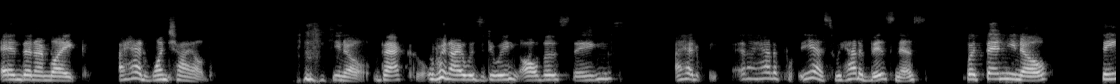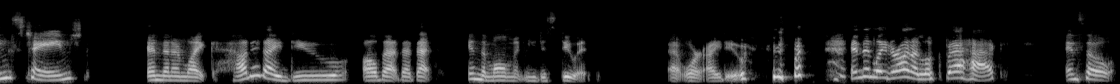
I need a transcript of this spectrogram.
And then I'm like, I had one child. you know, back when I was doing all those things, I had, and I had a, yes, we had a business, but then, you know, things changed and then i'm like how did i do all that that that? In the moment you just do it uh, or i do. And then later on i look back and so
